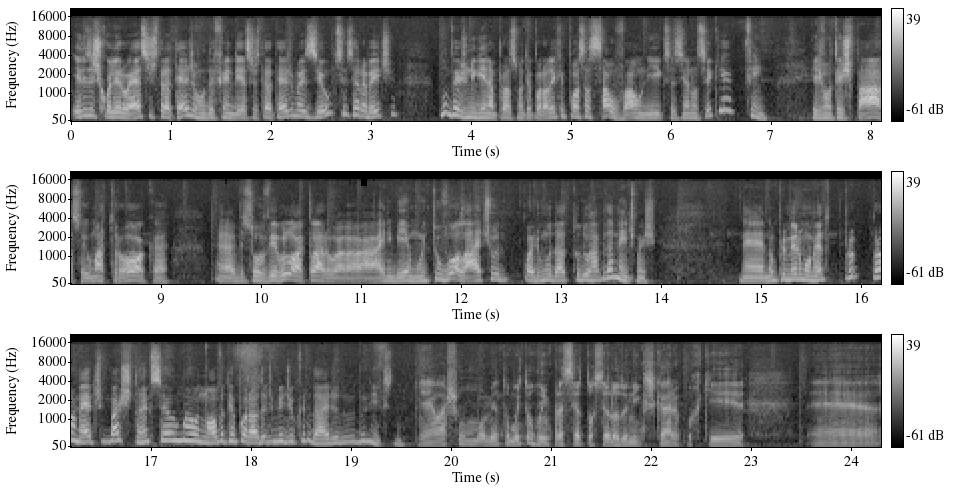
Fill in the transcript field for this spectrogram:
Eles escolheram essa estratégia, vão defender essa estratégia, mas eu, sinceramente, não vejo ninguém na próxima temporada que possa salvar o Knicks, assim, a não ser que, enfim, eles vão ter espaço, aí uma troca, é, absorver. Claro, a NBA é muito volátil, pode mudar tudo rapidamente, mas né, no primeiro momento pro, promete bastante ser uma nova temporada de mediocridade do, do Knicks. Né? É, eu acho um momento muito ruim para ser torcedor do Knicks, cara, porque é,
